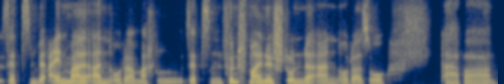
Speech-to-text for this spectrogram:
setzen wir einmal an oder machen, setzen fünfmal eine Stunde an oder so. Aber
